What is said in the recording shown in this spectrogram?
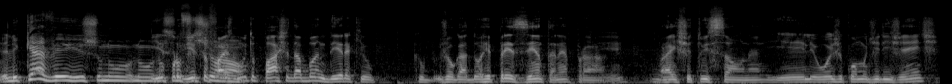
Ele quer ver isso no, no, isso, no profissional. Isso faz muito parte da bandeira que o, que o jogador representa né, para a instituição. Né? E ele hoje, como dirigente,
